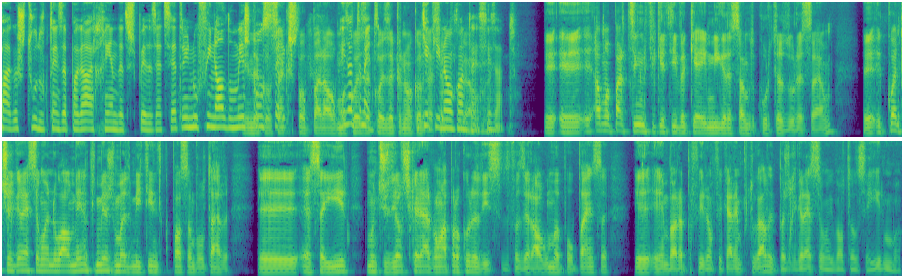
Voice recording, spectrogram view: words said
pagas tudo o que tens a pagar, renda, despesas, etc. E no final do mês Ainda consegues... consegues poupar alguma Exatamente. coisa, coisa que não acontece. Que aqui não Portugal, acontece, não é? exato. É, é, há uma parte significativa que é a imigração de curta duração. É, quantos regressam anualmente, mesmo admitindo que possam voltar é, a sair, muitos deles, se calhar, vão à procura disso, de fazer alguma poupança, embora prefiram ficar em Portugal e depois regressam e voltam a sair. Uhum.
